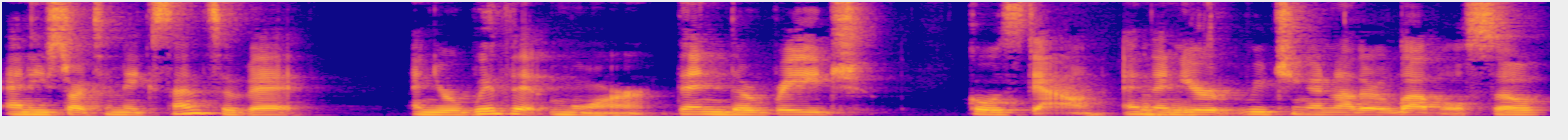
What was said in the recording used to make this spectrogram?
and you start to make sense of it and you're with it more, then the rage goes down and mm-hmm. then you're reaching another level. So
